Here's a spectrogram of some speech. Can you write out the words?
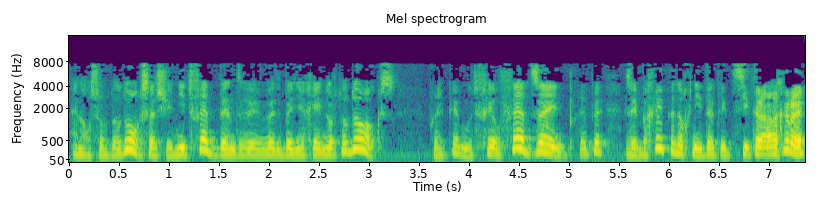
En als orthodox, als je niet vet bent, ben je geen orthodox. Je moet veel vet zijn. Begrijp Zij begrijpen nog niet dat het citra agra,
